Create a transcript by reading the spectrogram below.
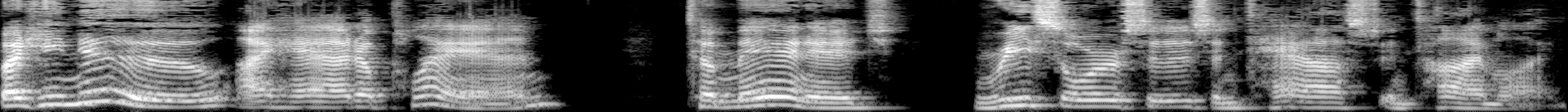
but he knew I had a plan to manage resources and tasks and timeline.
